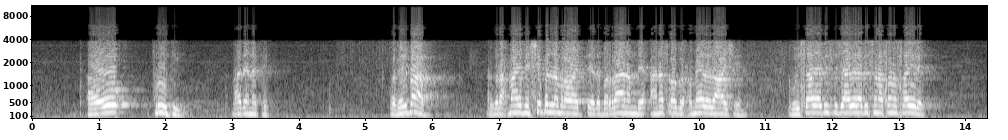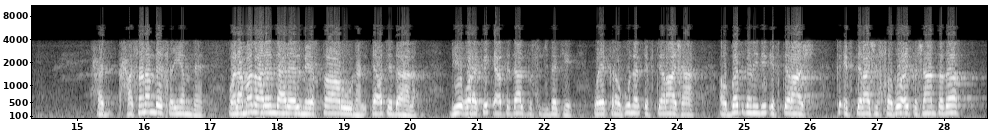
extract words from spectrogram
او پروتي ما ده نه کوي وفي الباب عبد الرحمن بن شبل لم روایت ته ده بران هم ده انس او حمید ده عائشه ابو اسحاق حدیث جابر حدیث حسن صحیح ده حسن هم ده صحیح هم ده علماء علم ده العلم يختارون الاعتدال دی غره کې اعتدال په سجده کې ويكرهون الافتراش او بدګنی دی افتراش ک افتراش السبوع په شان ته ده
